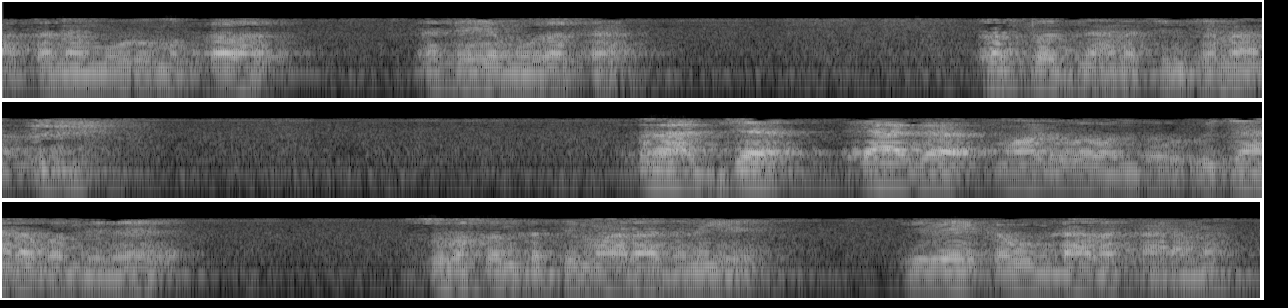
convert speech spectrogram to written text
ಆತನ ಮೂರು ಮಕ್ಕಳ ಕಥೆಯ ಮೂಲಕ ತತ್ವಜ್ಞಾನ ಚಿಂತನ. ರಾಜ್ಯ ತ್ಯಾಗ ಮಾಡುವ ಒಂದು ವಿಚಾರ ಬಂದಿದೆ. ಶುಭ ಸಂತತಿ ಮಹಾರಾಜನಿಗೆ ವಿವೇಕ ಉಂಟಾದ ಕಾರಣ.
